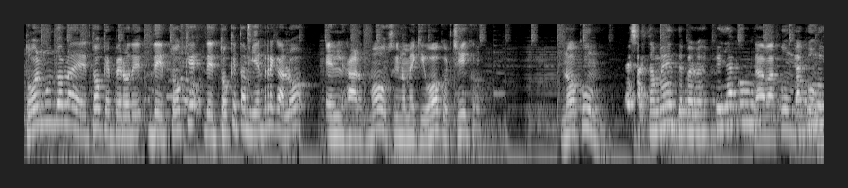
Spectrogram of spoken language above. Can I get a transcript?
todo el mundo habla de toque, pero de, toque, de toque también regaló el hard mode, si no me equivoco, chicos. No Kun. Exactamente, pero es que ya con. La va Kun, va Kun.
